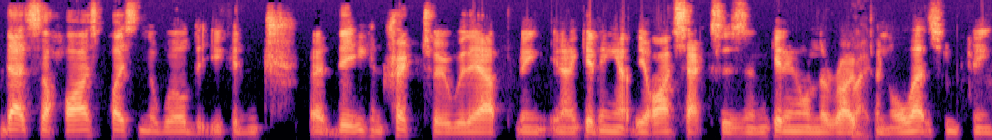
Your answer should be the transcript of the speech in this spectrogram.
that's the highest place in the world that you can tr- uh, that you can trek to without putting, you know, getting out the ice axes and getting on the rope Right. and all that sort of thing.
